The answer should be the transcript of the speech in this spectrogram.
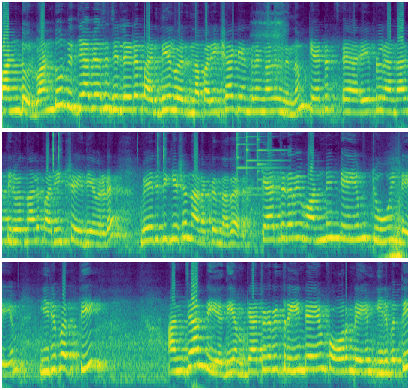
വണ്ടൂർ. വണ്ടൂർ വിദ്യാഭ്യാസ ജില്ലയുടെ പരിധിയിൽ വരുന്ന പരീക്ഷാ കേന്ദ്രങ്ങളിൽ നിന്നും കേട്ടറ്റ് ഏപ്രിൽ രണ്ടായിരത്തി ഇരുപത്തിനാല് പരീക്ഷ എഴുതിയവരുടെ വെരിഫിക്കേഷൻ നടക്കുന്നത്. കാറ്റഗറി വണ്ണിന്റെയും ടൂവിന്റെയും ഇരുപത്തി അഞ്ചാം തീയതിയും കാറ്റഗറി ത്രീന്റെയും ഫോറിന്റെയും ഇരുപത്തി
